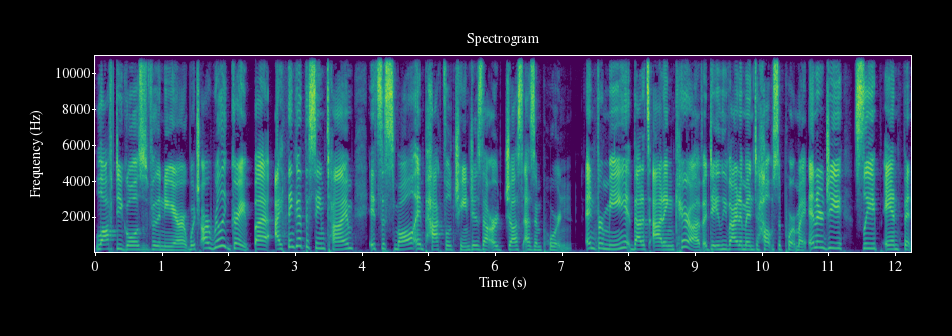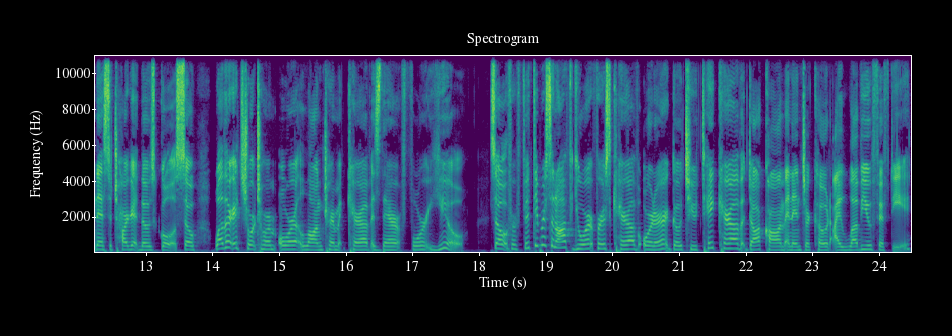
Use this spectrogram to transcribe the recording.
lofty goals for the new year, which are really great. But I think at the same time, it's the small, impactful changes that are just as important. And for me, that it's adding care of a daily vitamin to help support my energy, sleep, and fitness to target those goals. So whether it's short term or long term, care of is there for you. So for 50% off your first care of order, go to takecareof.com and enter code I love you 50.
